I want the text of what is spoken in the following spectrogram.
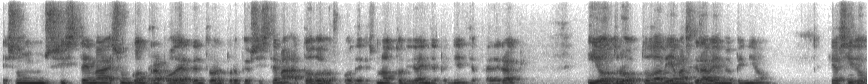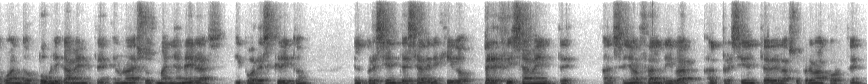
es un sistema, es un contrapoder dentro del propio sistema a todos los poderes, una autoridad independiente federal. Y otro, todavía más grave en mi opinión, que ha sido cuando públicamente, en una de sus mañaneras y por escrito, el presidente se ha dirigido precisamente al señor Zaldívar, al presidente de la Suprema Corte,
